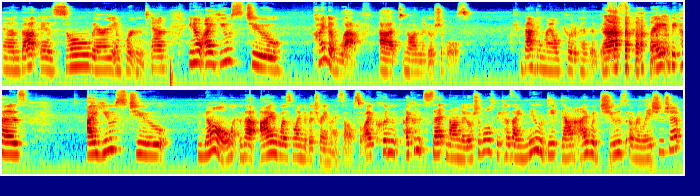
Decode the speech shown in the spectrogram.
And that is so very important. And, you know, I used to kind of laugh at non negotiables back in my old codependent days, right? Because I used to know that I was going to betray myself. So I couldn't I couldn't set non-negotiables because I knew deep down I would choose a relationship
